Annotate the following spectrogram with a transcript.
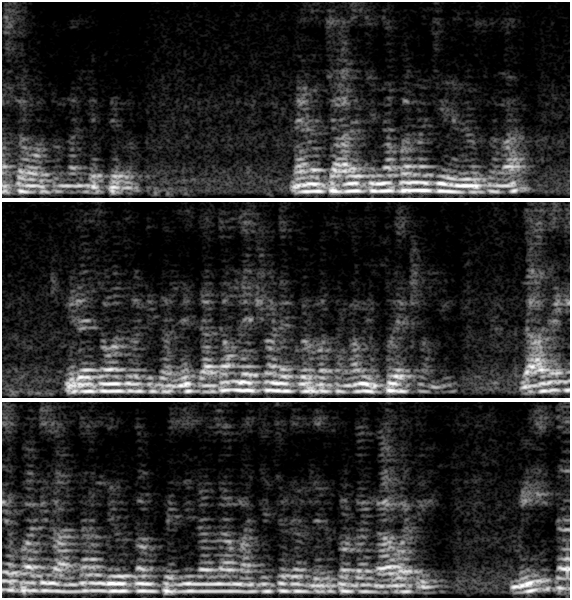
నష్టపోతుందని చెప్పారు. నేను చాలా చిన్నప్పటి నుంచి చూస్తున్నా. ఇరవై సంవత్సరాల క్రితం ఉంది. గతంలో ఎట్లుండే కుటుంబ సంఘం ఇప్పుడు ఎట్లుంది? రాజకీయ పార్టీలు అందరం తిరుగుతాం పెళ్ళిళ్ళల్లా మంచి చెడ్డలు తిరుగుతుంటాం కాబట్టి మిగతా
